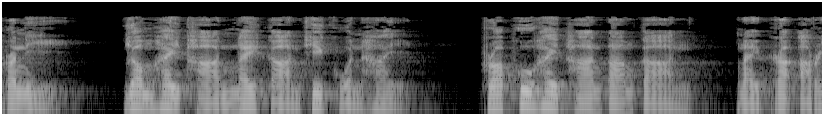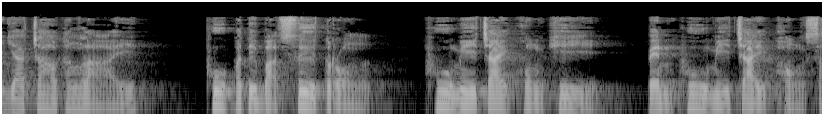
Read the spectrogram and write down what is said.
ประนี ย่อมให้ทานในการที่ควรให้ เพราะผู้ให้ทานตามการในพระอริยเจ้าทั้งหลาย ผู้ปฏิบัติซื่อตรง ผู้มีใจคงที่ เป็นผู้มีใจผ่องใส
